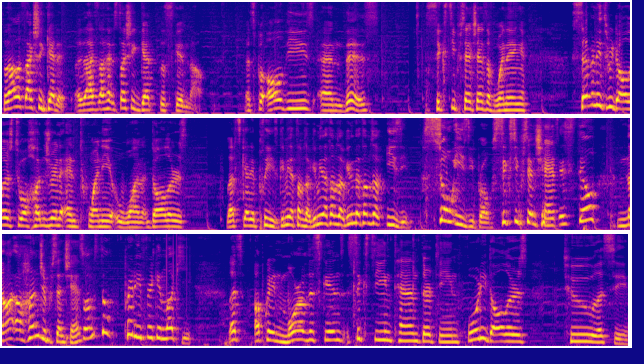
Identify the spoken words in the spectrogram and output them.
So now let's actually get it. Let's, let's actually get the skin now. Let's put all these and this. 60% chance of winning. $73 to $121. Let's get it, please. Give me a thumbs up. Give me that thumbs up. Give me that thumbs up. Easy. So easy, bro. 60% chance is still not a 100% chance, so I'm still pretty freaking lucky. Let's upgrade more of the skins. 16, 10, 13, $40 to, let's see,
